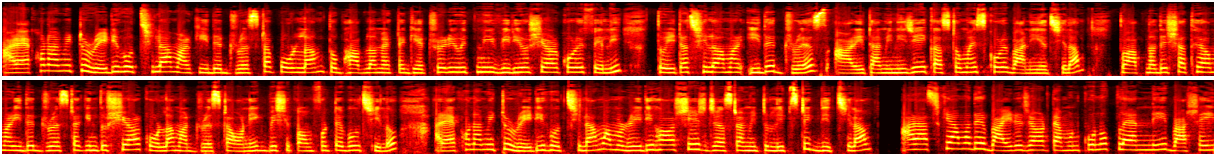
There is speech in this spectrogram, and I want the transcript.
আর এখন আমি একটু রেডি হচ্ছিলাম, আর কি ঈদের ড্রেসটা পরলাম, তো ভাবলাম একটা get ready with me video share করে ফেলি। তো এটা ছিল আমার ঈদের ড্রেস আর এটা আমি নিজেই কাস্টমাইজ করে বানিয়েছিলাম। তো আপনাদের সাথে আমার ঈদের ড্রেসটা কিন্তু শেয়ার করলাম, আর ড্রেসটা অনেক বেশি কমফোর্টেবল ছিল। আর এখন আমি একটু রেডি হচ্ছিলাম, আমার রেডি হওয়া শেষ জাস্ট আমি একটু লিপস্টিক দিচ্ছিলাম। আর আজকে আমাদের বাইরে যাওয়ার তেমন কোনো প্ল্যান নেই বাসায়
